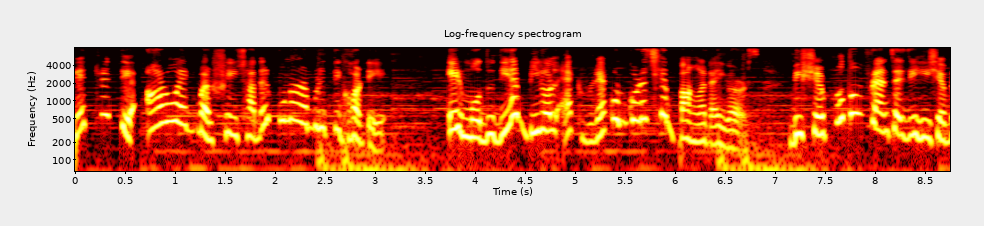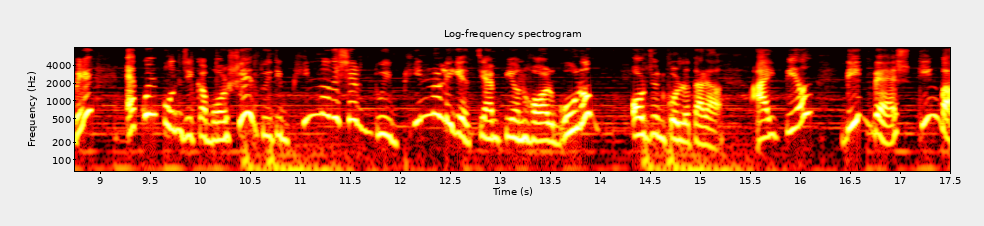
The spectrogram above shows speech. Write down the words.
নেতৃত্বে আরও একবার সেই স্বাদের পুনরাবৃত্তি ঘটে। এর মধ্য দিয়ে বিরল এক রেকর্ড করেছে বাংলা টাইগার্স। বিশ্বের প্রথম ফ্র্যাঞ্চাইজি হিসেবে একই পঞ্জিকা বর্ষে দুইটি ভিন্ন দেশের দুই ভিন্ন লিগে চ্যাম্পিয়ন হওয়ার গৌরব অর্জন করল তারা। আইপিএল বিগ ব্যাশ কিংবা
